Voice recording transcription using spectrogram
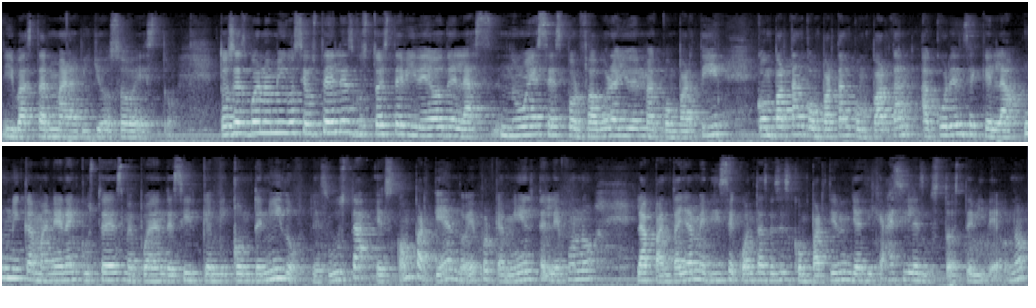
y va a estar maravilloso esto. Entonces, bueno amigos, si a ustedes les gustó este video de las nueces, por favor ayúdenme a compartir. Compartan, compartan, compartan. Acuérdense que la única manera en que ustedes me pueden decir que mi contenido les gusta es compartiendo, ¿eh? porque a mí el teléfono, la pantalla me dice cuántas veces compartieron. Ya dije, ah, sí les gustó este video, ¿no?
